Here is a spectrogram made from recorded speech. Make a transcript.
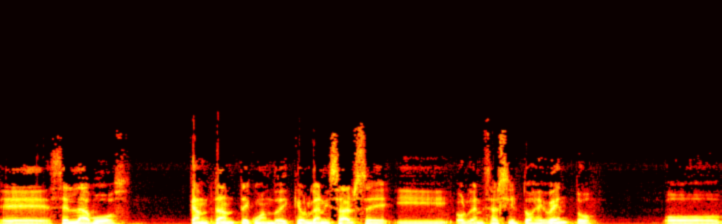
eh, ser la voz cantante cuando hay que organizarse y organizar ciertos eventos o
